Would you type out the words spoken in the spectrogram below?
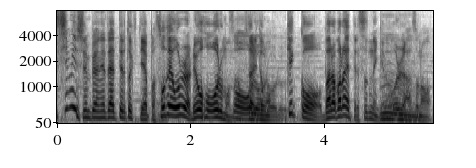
清水俊平のネタやってる時ってやっぱ袖俺ら両方おるもんなそう2人とも。おるおるおる。結構バラバラやったりすんねんけどうん。俺らその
